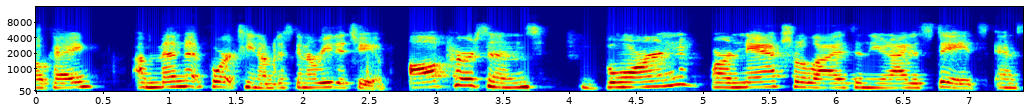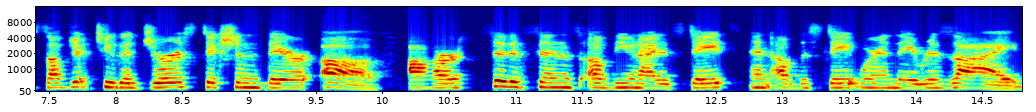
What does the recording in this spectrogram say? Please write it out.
okay? Amendment 14, I'm just going to read it to you. All persons born or naturalized in the United States and subject to the jurisdiction thereof are citizens of the United States and of the state wherein they reside.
